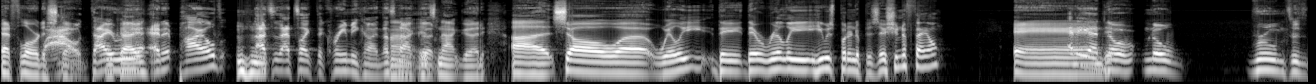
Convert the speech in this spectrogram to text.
at Florida Wow, State. Wow, diarrhea okay? and it piled. That's that's like the creamy kind. That's Uh, not good. It's not good. Uh, so uh, Willie, they they're really he was put in a position to fail, and, and he had no no room to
